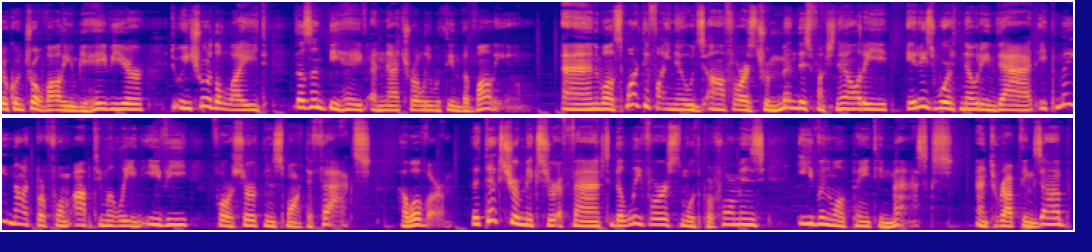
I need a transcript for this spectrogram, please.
to control volume behavior to ensure the light doesn't behave unnaturally within the volume. And while Smartify Nodes offers tremendous functionality, it is worth noting that it may not perform optimally in Eevee for certain smart effects. However, the texture mixer effect delivers smooth performance even while painting masks. And to wrap things up,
